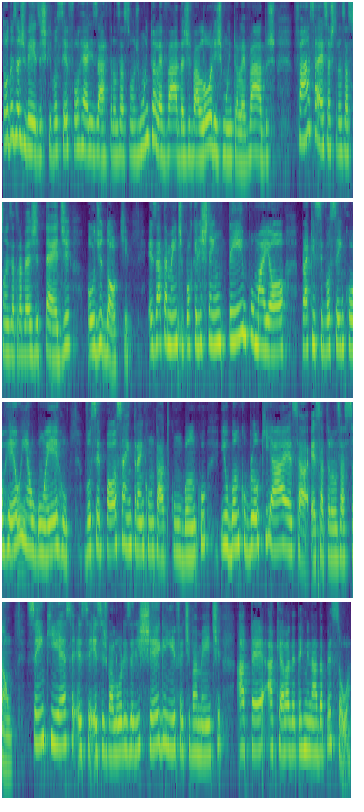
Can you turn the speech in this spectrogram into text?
Todas as vezes que você for realizar transações muito elevadas, de valores muito elevados, faça essas transações através de TED ou de DOC exatamente porque eles têm um tempo maior para que, se você incorreu em algum erro, você possa entrar em contato com o banco e o banco bloquear essa, essa transação, sem que essa, esse, esses valores eles cheguem efetivamente até aquela determinada pessoa.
